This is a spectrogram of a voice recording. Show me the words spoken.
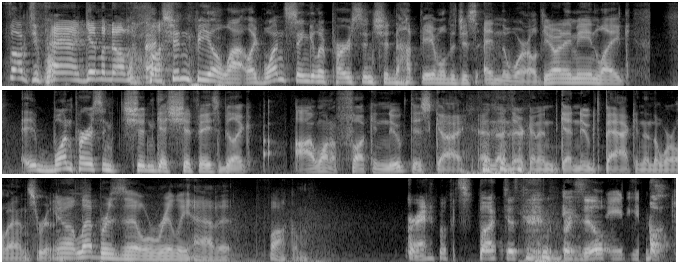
Fuck Japan. Get him another one. That shouldn't be a lot. Like one singular person should not be able to just end the world. You know what I mean? Like eh, one person shouldn't get shit faced and be like, I want to fucking nuke this guy, and then they're gonna get nuked back, and then the world ends. Really? You know, let Brazil really have it. Fuck them. Random as fuck, just Brazil. Fuck.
